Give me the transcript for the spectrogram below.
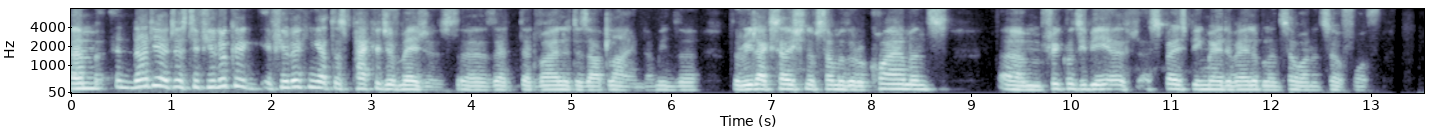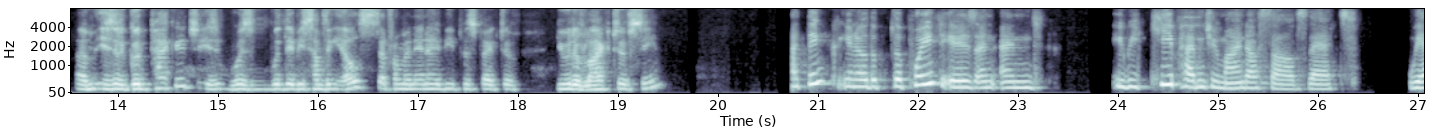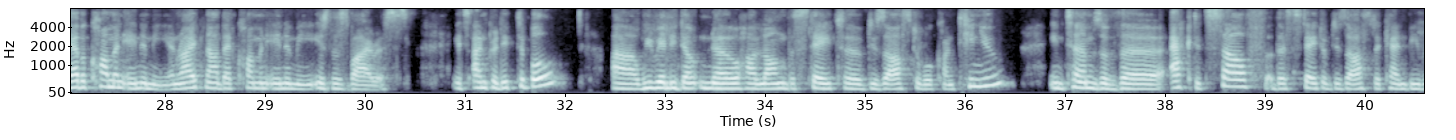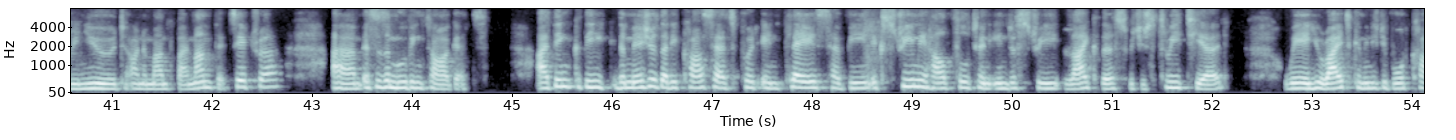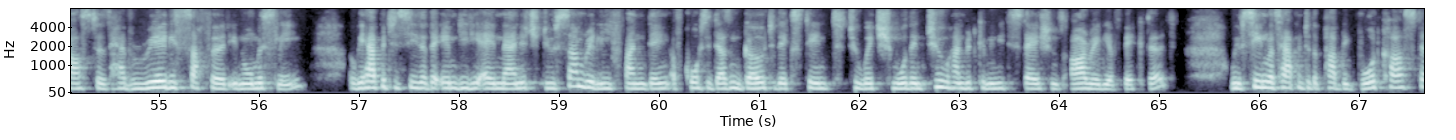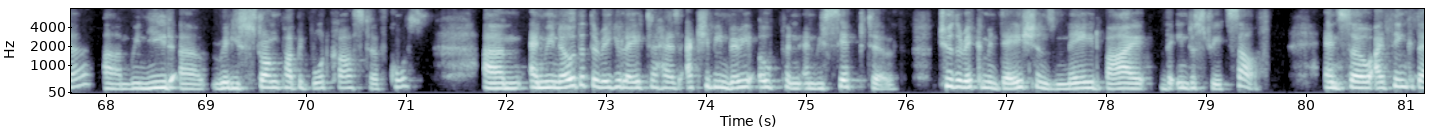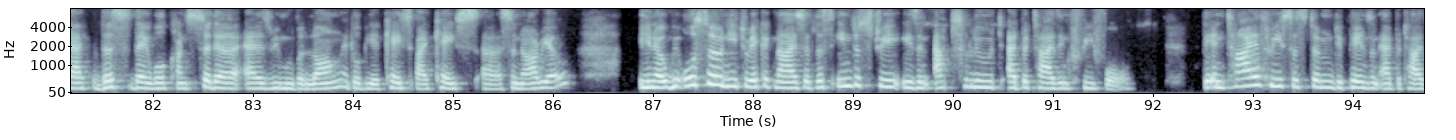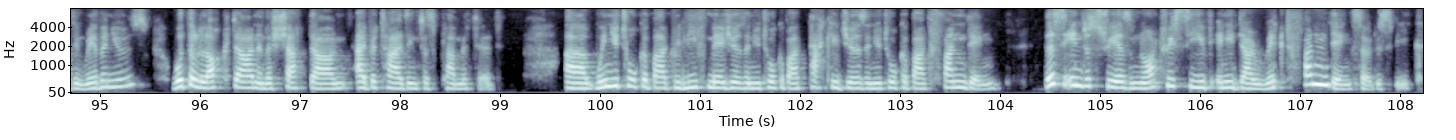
Um, Nadia, just if you look at, if you're looking at this package of measures uh, that that Violet has outlined, I mean the the relaxation of some of the requirements, um, frequency being uh, space being made available, and so on and so forth. Um, is it a good package? Is was would there be something else that, from an NAB perspective, you would have liked to have seen? I think you know the the point is, and and we keep having to remind ourselves that we have a common enemy, and right now that common enemy is this virus. It's unpredictable. Uh, we really don't know how long the state of disaster will continue. In terms of the act itself, the state of disaster can be renewed on a month by month, etc. Um, this is a moving target. I think the, the measures that ICASA has put in place have been extremely helpful to an industry like this, which is three tiered, where you're right, community broadcasters have really suffered enormously. We're happy to see that the MDDA managed to do some relief funding. Of course, it doesn't go to the extent to which more than 200 community stations are really affected. We've seen what's happened to the public broadcaster. Um, we need a really strong public broadcaster, of course. Um, and we know that the regulator has actually been very open and receptive to the recommendations made by the industry itself. And so I think that this they will consider as we move along. It will be a case by case scenario. You know, we also need to recognize that this industry is an absolute advertising free fall. The entire three system depends on advertising revenues. With the lockdown and the shutdown, advertising just plummeted. Uh, when you talk about relief measures and you talk about packages and you talk about funding, this industry has not received any direct funding, so to speak.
